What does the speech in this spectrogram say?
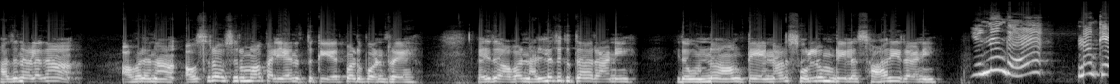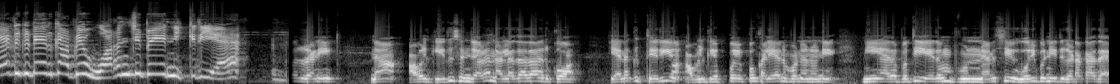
அதனாலதான் அவளை நான் அவசர அவசரமா கல்யாணத்துக்கு ஏற்பாடு பண்றேன். இது அவள் நல்லதுக்கு தான் ராணி. இதை ஒன்னும் அவன்கிட்ட என்னால சொல்ல முடியல சாரி ராணி. என்னங்க? நான் கேட்டுக்கிட்டே இருக்க அப்படியே உறைஞ்சு போய் நிக்கிறிய. ராணி நான் அவளுக்கு எது செஞ்சாலும் நல்லதா தான் இருக்கும். எனக்கு தெரியும் அவளுக்கு எப்போ எப்போ கல்யாணம் பண்ணணும்னு நீ அதை பத்தி எதுவும் நினைச்சு ஒரி பண்ணிட்டு கிடக்காத.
